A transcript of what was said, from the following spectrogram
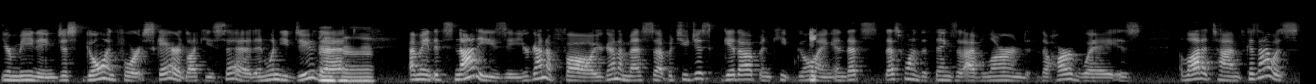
Your meaning, just going for it scared, like you said. And when you do that, Mhm. I mean, it's not easy. You're gonna fall, you're gonna mess up, but you just get up and keep going. And that's that's one of the things that I've learned the hard way is a lot of times because I was,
